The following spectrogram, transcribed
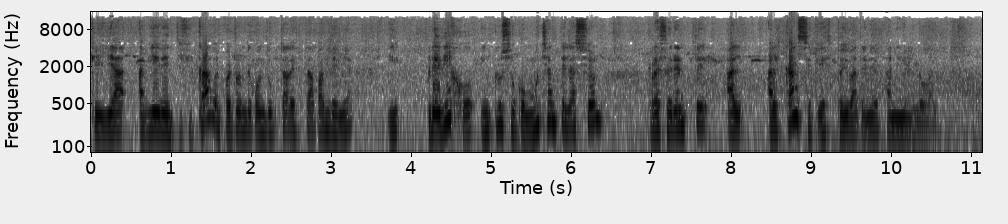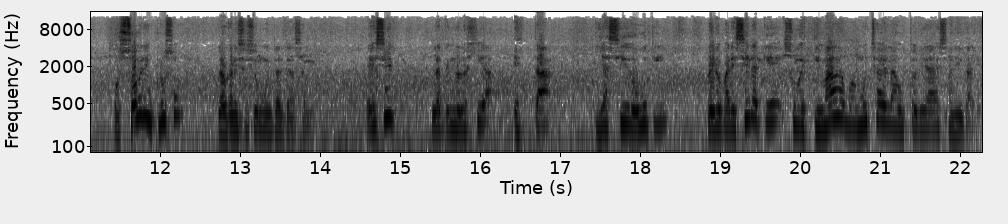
que ya había identificado el patrón de conducta de esta pandemia y predijo, incluso con mucha antelación, referente al alcance que esto iba a tener a nivel global. Por sobre incluso la Organización Mundial de la Salud. Es decir, la tecnología está y ha sido útil, pero pareciera que subestimada por muchas de las autoridades sanitarias.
